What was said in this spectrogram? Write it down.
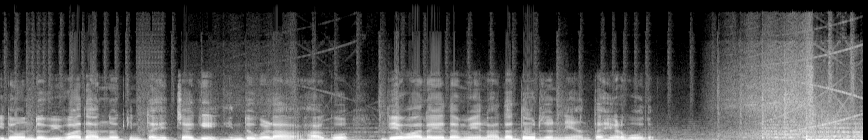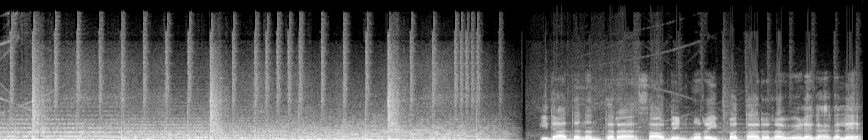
ಇದು ಒಂದು ವಿವಾದ ಅನ್ನೋಕ್ಕಿಂತ ಹೆಚ್ಚಾಗಿ ಹಿಂದೂಗಳ ಹಾಗೂ ದೇವಾಲಯದ ಮೇಲಾದ ದೌರ್ಜನ್ಯ ಅಂತ ಹೇಳ್ಬೋದು. ಇದಾದ ನಂತರ ಸಾವಿರದ ಎಂಟುನೂರ ಇಪ್ಪತ್ತಾರರ ವೇಳೆಗಾಗಲೇ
